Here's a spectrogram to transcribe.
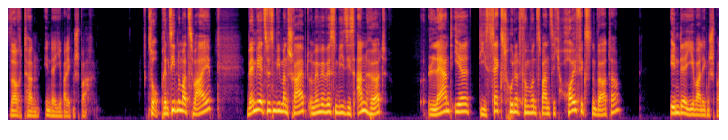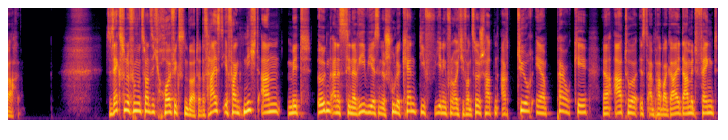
Wörtern in der jeweiligen Sprache. So, Prinzip Nummer zwei. Wenn wir jetzt wissen, wie man schreibt und wenn wir wissen, wie sie es anhört, lernt ihr die 625 häufigsten Wörter in der jeweiligen Sprache. 625 häufigsten Wörter. Das heißt, ihr fangt nicht an mit irgendeiner Szenerie, wie ihr es in der Schule kennt. Diejenigen von euch, die Französisch hatten, Arthur est un perroquet. Ja, Arthur ist ein Papagei. Damit fängt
